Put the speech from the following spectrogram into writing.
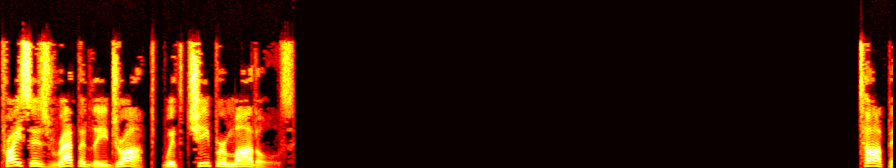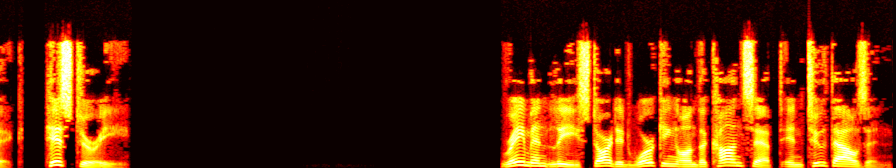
prices rapidly dropped, with cheaper models. History Raymond Li started working on the concept in 2000.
